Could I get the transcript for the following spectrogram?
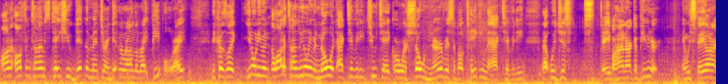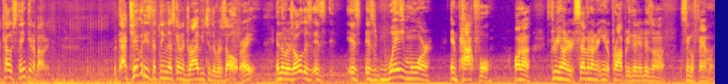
on oftentimes takes you getting a mentor and getting around the right people, right? Because like you don't even a lot of times we don't even know what activity to take or we're so nervous about taking the activity that we just stay behind our computer and we stay on our couch thinking about it. But the activity is the thing that's going to drive you to the result, right? And the result is is is is way more impactful on a 300, 700 unit property than it is on a single family.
